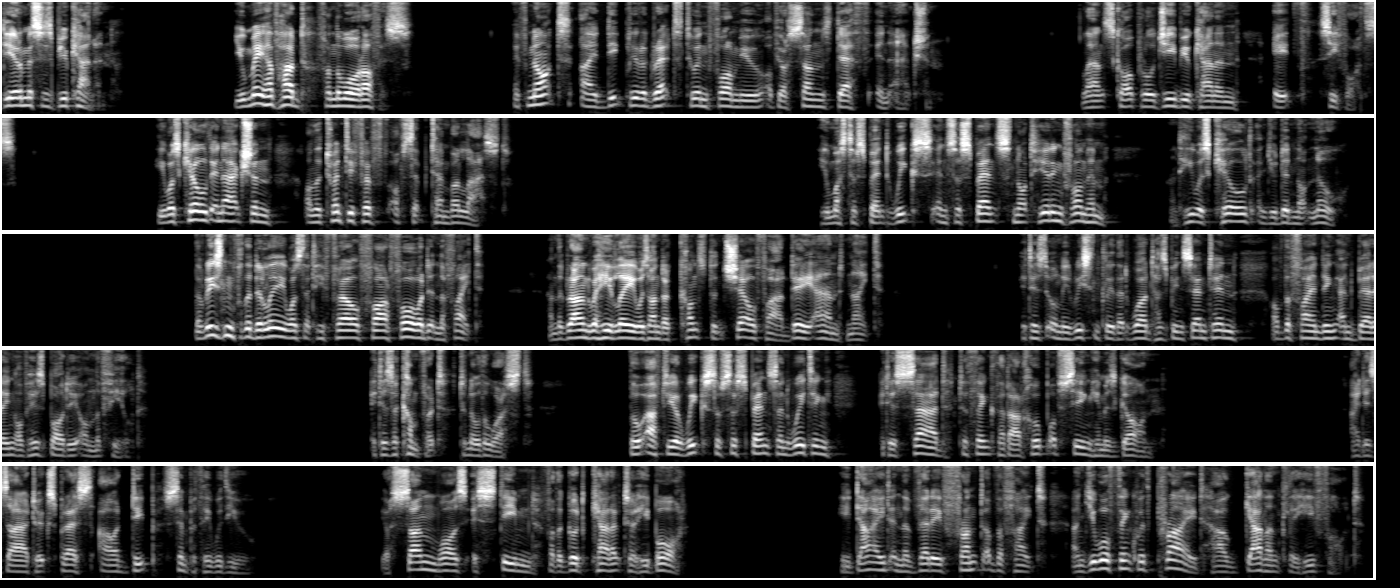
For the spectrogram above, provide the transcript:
Dear Mrs. Buchanan, You may have heard from the War Office. If not, I deeply regret to inform you of your son's death in action. Lance Corporal G. Buchanan, 8th Seaforths. He was killed in action on the 25th of September last. You must have spent weeks in suspense not hearing from him, and he was killed and you did not know. The reason for the delay was that he fell far forward in the fight, and the ground where he lay was under constant shell fire day and night. It is only recently that word has been sent in of the finding and burying of his body on the field. It is a comfort to know the worst, though after your weeks of suspense and waiting, it is sad to think that our hope of seeing him is gone. I desire to express our deep sympathy with you. Your son was esteemed for the good character he bore. He died in the very front of the fight, and you will think with pride how gallantly he fought.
